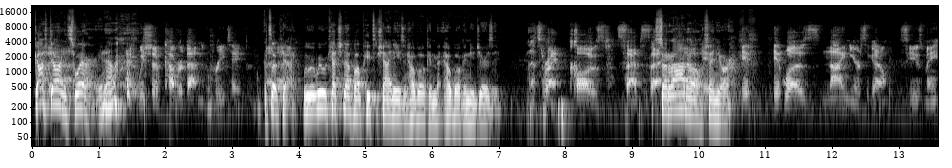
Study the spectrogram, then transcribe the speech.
gosh darn it, swear. You know, we should have covered that in the pre-tape. it's Uh, okay. We were, we were catching up on Pizza Chinese in Hoboken, Hoboken, New Jersey. That's right. Closed. Sad to say. Cerrado, it, senor. It, it was nine years ago. Excuse me.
